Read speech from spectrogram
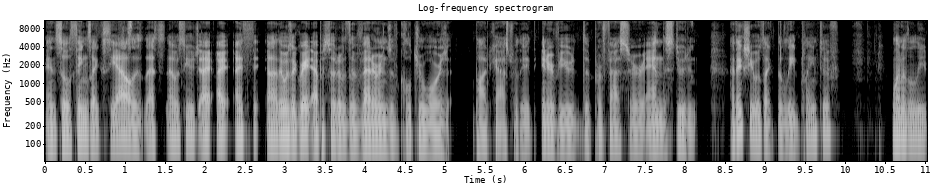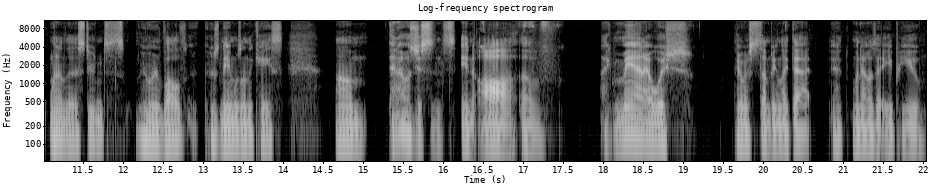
and so things like seattle that's that was huge. I I, I th- uh, there was a great episode of the Veterans of Culture Wars podcast where they interviewed the professor and the student. I think she was like the lead plaintiff, one of the lead, one of the students who were involved, whose name was on the case. Um, and I was just in, in awe of, like, man, I wish there was something like that at, when I was at APU.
